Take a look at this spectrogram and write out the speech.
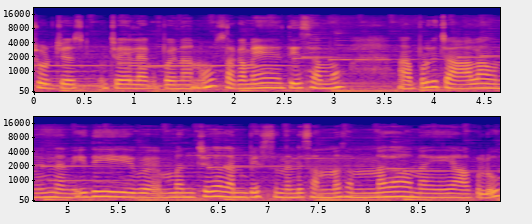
షూట్ చేసు చేయలేకపోయినాను. సగమే తీసాము. అప్పటికి చాలా ఉన్నిందండి. ఇది మంచిగా కనిపిస్తుందండి. సన్న సన్నగా ఉన్నాయి ఆకులు.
